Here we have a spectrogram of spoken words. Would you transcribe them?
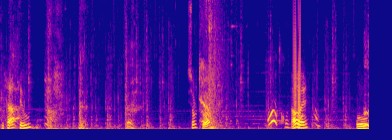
Tout ça, c'est où? Sur le toit. Oh, trop bien Ah ouais. Oh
